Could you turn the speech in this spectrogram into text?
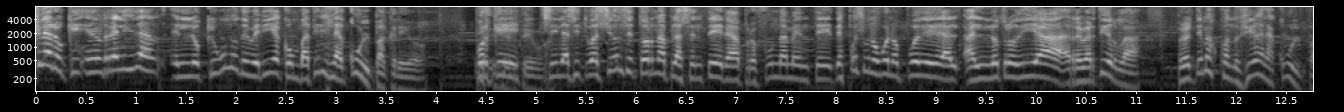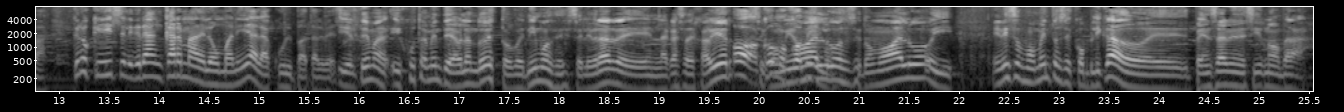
Claro que en realidad eh, lo que uno debería combatir es la culpa, creo. Porque es si la situación se torna placentera profundamente, después uno, bueno, puede al, al otro día revertirla. Pero el tema es cuando llega la culpa. Creo que es el gran karma de la humanidad la culpa, tal vez. Y el tema, y justamente hablando de esto, venimos de celebrar eh, en la casa de Javier, Oh, se ¿cómo comió comimos? algo, se tomó algo, y en esos momentos es complicado eh, pensar en decir, no, pará.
